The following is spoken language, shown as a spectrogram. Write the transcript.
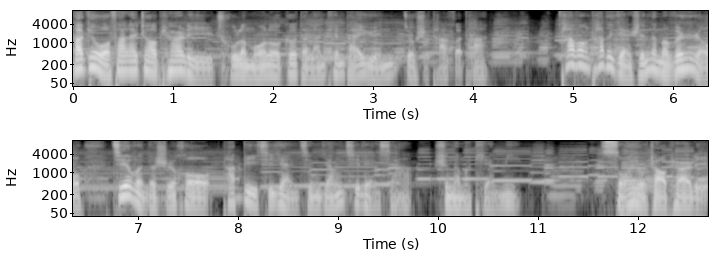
他给我发来照片里，除了摩洛哥的蓝天白云，就是他和他。他望他的眼神那么温柔，接吻的时候，他闭起眼睛，扬起脸颊，是那么甜蜜。所有照片里，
